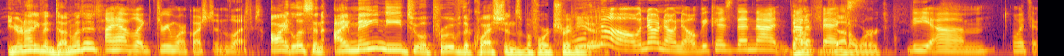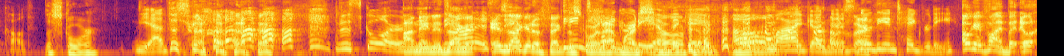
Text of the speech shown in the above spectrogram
you're not even done with it? I have like three more questions left. All right, listen, I may need to approve the questions before trivia. No, no, no, no, because then that that, That- affects that'll work. The um, what's it called? The score. Yeah, the score. the score. I mean, it's the not gonna- it's not gonna affect the score that much. integrity of Oh, the okay. game. Oh my goodness! No, the integrity. Okay, fine, but uh,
